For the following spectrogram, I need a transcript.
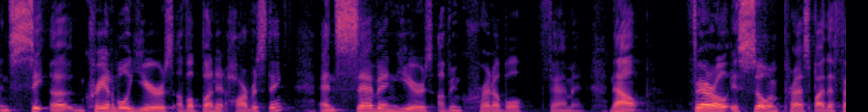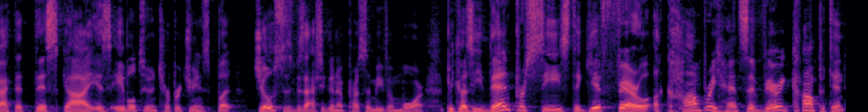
uh, incredible years of abundant harvesting and seven years of incredible famine. Now, Pharaoh is so impressed by the fact that this guy is able to interpret dreams, but Joseph is actually going to impress him even more because he then proceeds to give Pharaoh a comprehensive, very competent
